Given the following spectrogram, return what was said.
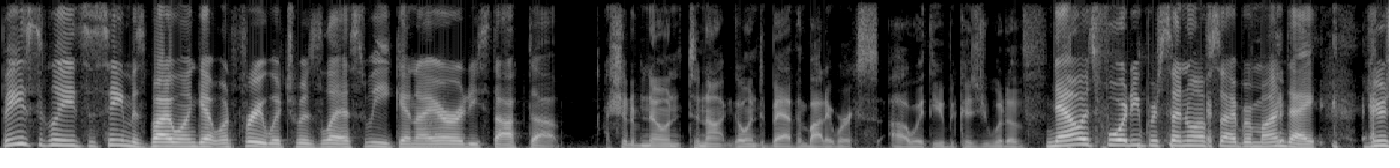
Basically, it's the same as buy one, get one free, which was last week, and I already stocked up. I should have known to not go into Bath and Body Works uh, with you because you would have. Now it's 40% off Cyber Monday. You're,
